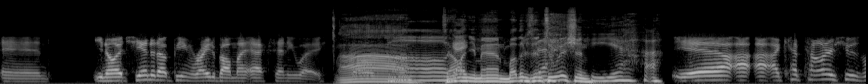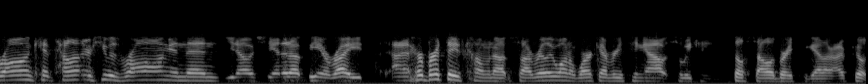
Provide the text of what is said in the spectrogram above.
And you know what? She ended up being right about my ex anyway. Ah, Oh, okay. telling you, man, mother's That- intuition. Yeah. Yeah, I, I- I kept telling her she was wrong, kept telling her she was wrong, and then you know she ended up being right. I, her birthday's coming up, so I really want to work everything out so we can still celebrate together. I feel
